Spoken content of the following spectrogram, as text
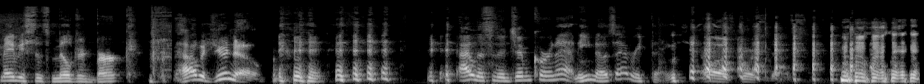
Maybe since Mildred Burke. How would you know? I listen to Jim Cornette and he knows everything. Oh, of course it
